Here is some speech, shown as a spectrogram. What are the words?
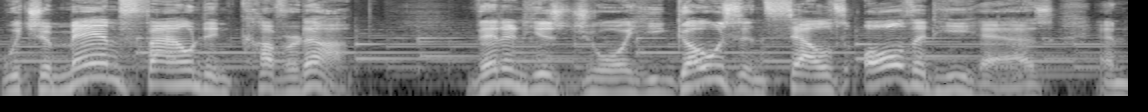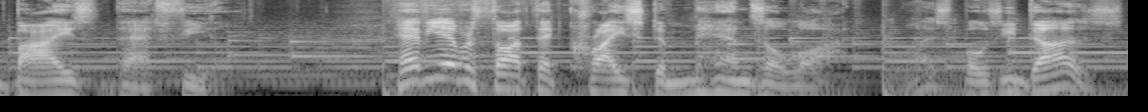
which a man found and covered up. Then in his joy, he goes and sells all that he has and buys that field. Have you ever thought that Christ demands a lot? Well, I suppose he does.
